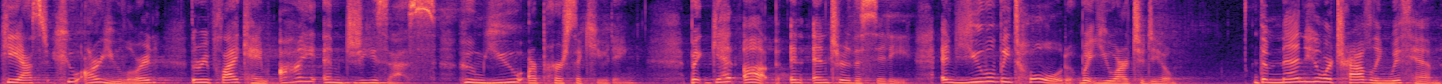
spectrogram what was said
He asked, Who are you, Lord? The reply came, I am Jesus, whom you are persecuting. But get up and enter the city, and you will be told what you are to do. The men who were traveling with him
